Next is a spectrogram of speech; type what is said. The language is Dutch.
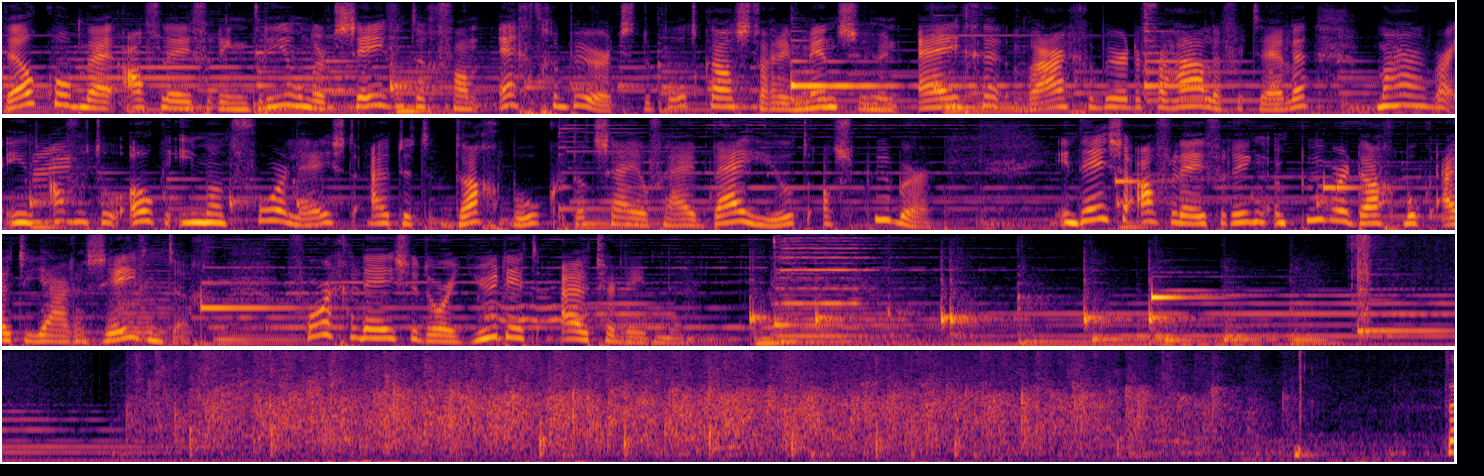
Welkom bij aflevering 370 van Echt Gebeurd, de podcast waarin mensen hun eigen waargebeurde verhalen vertellen, maar waarin af en toe ook iemand voorleest uit het dagboek dat zij of hij bijhield als puber. In deze aflevering een puberdagboek uit de jaren 70, voorgelezen door Judith Uiterlinde.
